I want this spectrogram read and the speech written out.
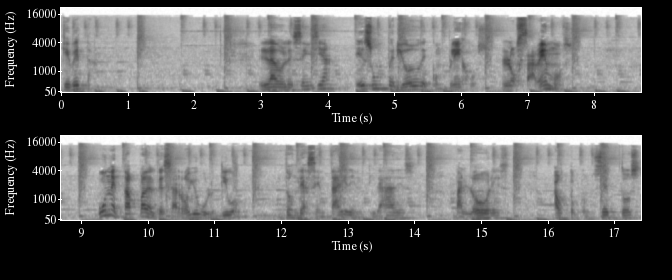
que veta. La adolescencia es un periodo de complejos, lo sabemos. Una etapa del desarrollo evolutivo donde asentar identidades, valores, autoconceptos,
